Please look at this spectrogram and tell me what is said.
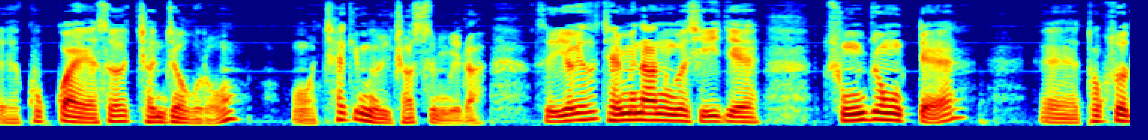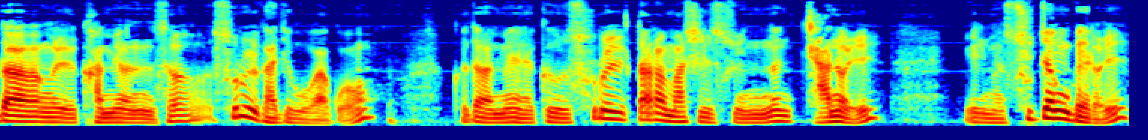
에, 국가에서 전적으로 어, 책임을 졌습니다. 그래서 여기서 재미나는 것이 이제 중종 때 에, 독서당을 가면서 술을 가지고 가고 그 다음에 그 술을 따라 마실 수 있는 잔을 예를 들면 수정배를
